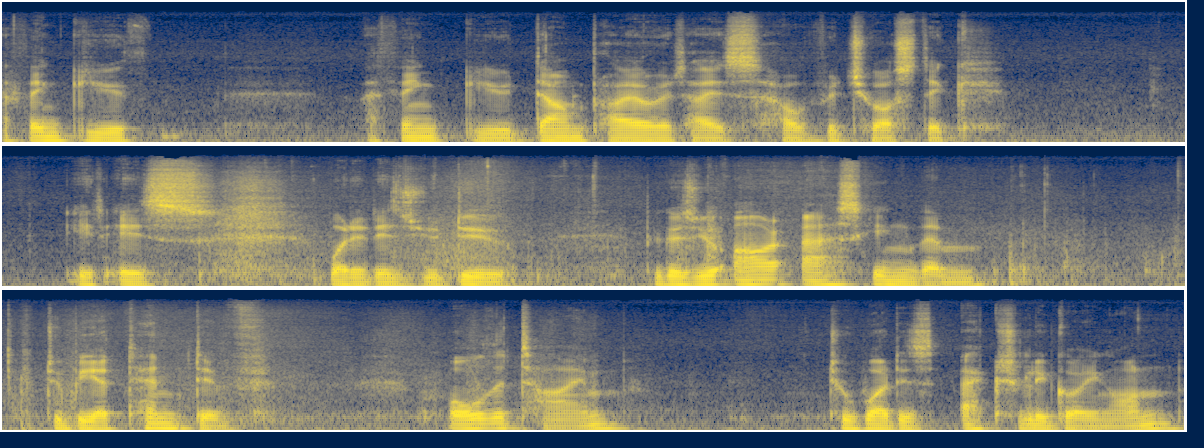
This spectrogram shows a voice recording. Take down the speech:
I think you. I think you down prioritize how virtuosic it is, what it is you do, because you are asking them to be attentive all the time to what is actually going on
